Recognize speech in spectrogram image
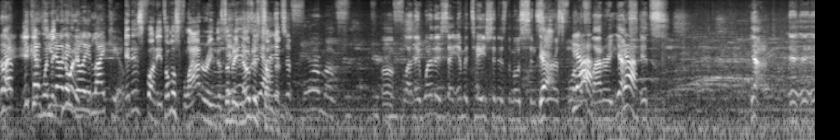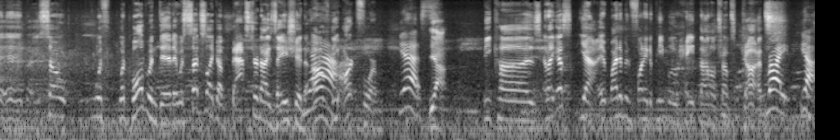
Yep, And- because when you know do they it, really like you. It is funny. It's almost flattering that somebody It is. noticed Yeah. something. It's a form of, of fla- they, what do they say? Imitation is the most sincerest form Yeah. of flattery. Yes, Yeah. it's yeah. It- it- it- so with what Baldwin did, it was such like a bastardization Yeah. of the art form Yes. yeah. because, and I guess yeah, it might have been funny to people who hate Donald Trump's guts, Right. Yeah.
